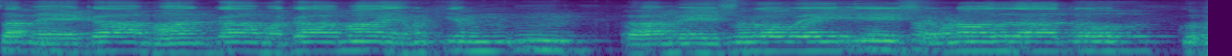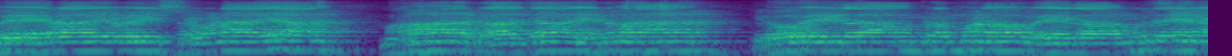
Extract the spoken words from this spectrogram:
समे कामां कामकामाय मह्यं कामेश्वरो वै श्रवणो ददातु कुबेराय वै श्रवणाय। महाराजाय नमः। यो वेदां ब्रह्मणो वेदामृतेन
